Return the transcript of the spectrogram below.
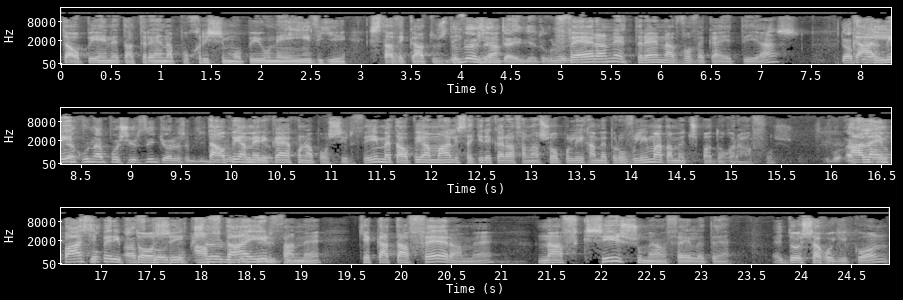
τα οποία είναι τα τρένα που χρησιμοποιούν οι ίδιοι στα δικά τους δίκτυα. Βεβαίως δεν είναι τα ίδια, το γνωρίζω. Φέρανε τρένα 12 ετίας. Τα οποία καλή- έχουν αποσυρθεί κιόλας από την τα οποία κυκλοφορία. μερικά έχουν αποσυρθεί, με τα οποία μάλιστα κύριε Καραθανασόπουλε είχαμε προβλήματα με τους παντογράφους. Λοιπόν, αυτό- Αλλά εν πάση το- περιπτώσει αυτό το ξέρουμε, αυτά κύριε ήρθανε Υπουργέ. και καταφέραμε να αυξήσουμε αν θέλετε εντός εισαγωγικών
